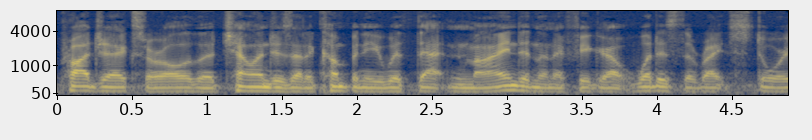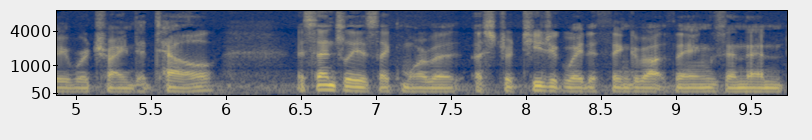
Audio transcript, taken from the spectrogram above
projects or all of the challenges at a company with that in mind. And then I figure out what is the right story we're trying to tell. Essentially, it's like more of a, a strategic way to think about things. And then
